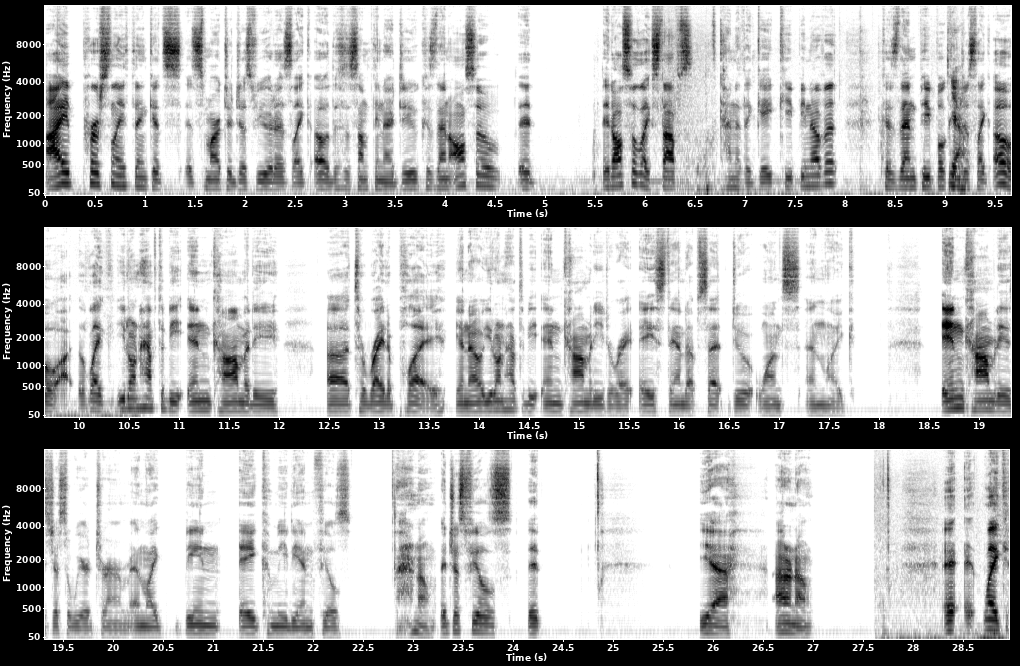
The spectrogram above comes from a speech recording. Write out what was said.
I personally think it's it's smart to just view it as like, oh, this is something I do cuz then also it it also like stops kind of the gatekeeping of it cuz then people can Yeah. just like, oh, like you don't have to be in comedy uh, to write a play, you know? You don't have to be in comedy to write a stand-up set, do it once and like in comedy is just a weird term and like being a comedian feels I don't know, it just feels it yeah, I don't know. It, it, like,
